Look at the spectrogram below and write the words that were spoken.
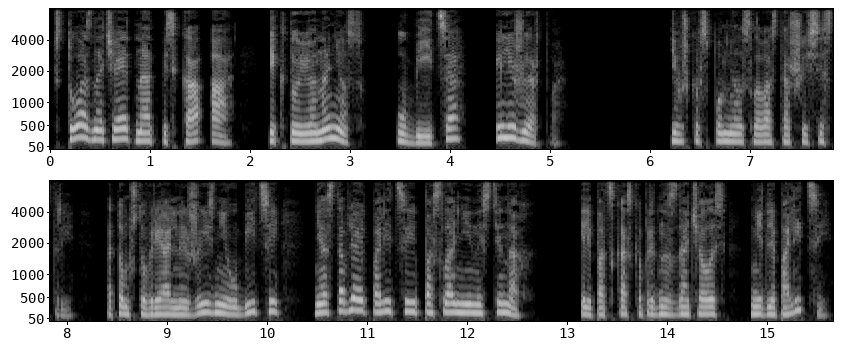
Что означает надпись «КА» и кто ее нанес? Убийца или жертва? Девушка вспомнила слова старшей сестры о том, что в реальной жизни убийцы не оставляют полиции посланий на стенах. Или подсказка предназначалась не для полиции?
